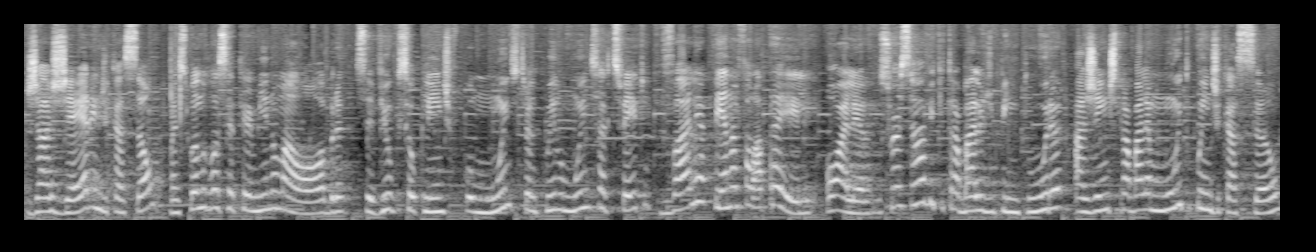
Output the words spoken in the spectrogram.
já gera indicação, mas quando você termina uma obra, você viu que seu cliente ficou muito tranquilo, muito satisfeito, vale a pena falar para ele: "Olha, o senhor sabe que trabalho de pintura, a gente trabalha muito com indicação,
